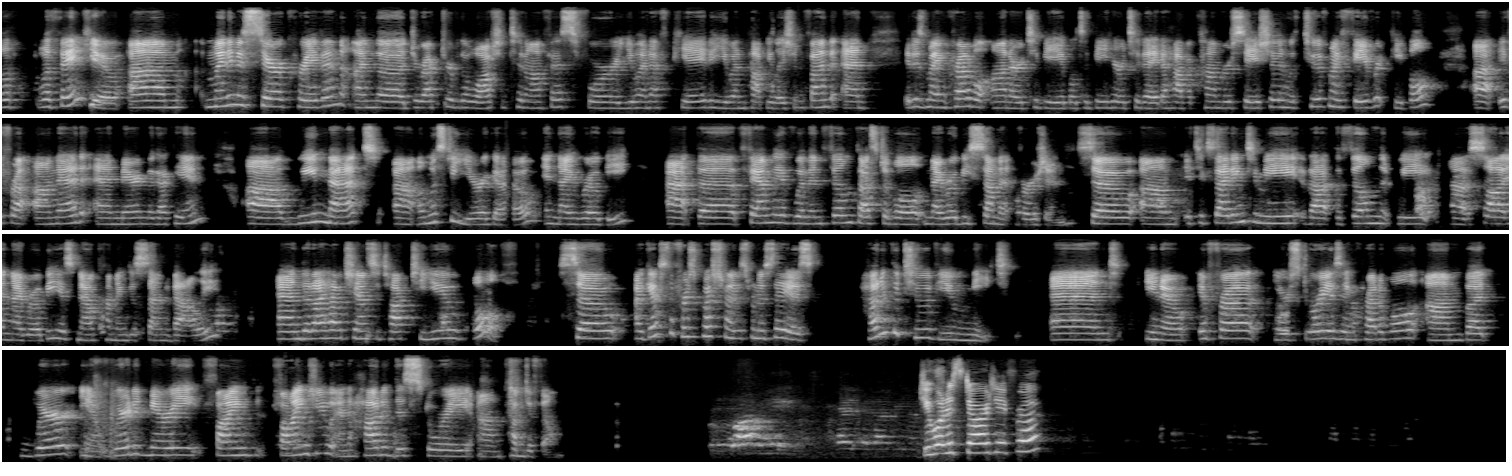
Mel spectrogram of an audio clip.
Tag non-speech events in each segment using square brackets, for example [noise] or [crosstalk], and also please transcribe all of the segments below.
Well, well, thank you. Um, my name is Sarah Craven. I'm the director of the Washington office for UNFPA, the UN Population Fund, and it is my incredible honor to be able to be here today to have a conversation with two of my favorite people, uh, Ifrah Ahmed and Mary McGuckian. Uh, we met uh, almost a year ago in Nairobi at the Family of Women Film Festival Nairobi Summit version. So um, it's exciting to me that the film that we uh, saw in Nairobi is now coming to Sun Valley and that I have a chance to talk to you both. So I guess the first question I just want to say is, how did the two of you meet? And, you know, Ifrah, your story is incredible, um, but where, you know, where did Mary find, find you and how did this story um, come to film? Do you want to start, Ifrah?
